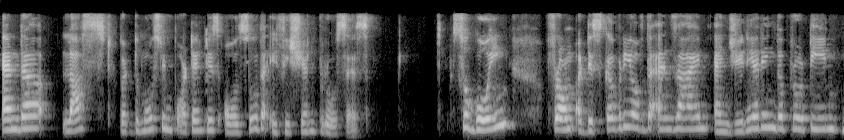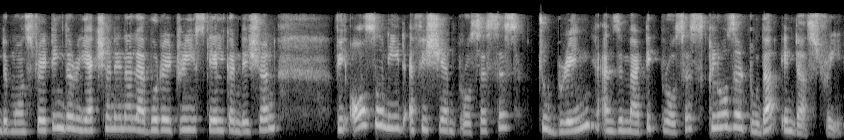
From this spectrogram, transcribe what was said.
And the last, but the most important is also the efficient process. So going from a discovery of the enzyme, engineering the protein, demonstrating the reaction in a laboratory scale condition, we also need efficient processes to bring enzymatic process closer to the industry.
